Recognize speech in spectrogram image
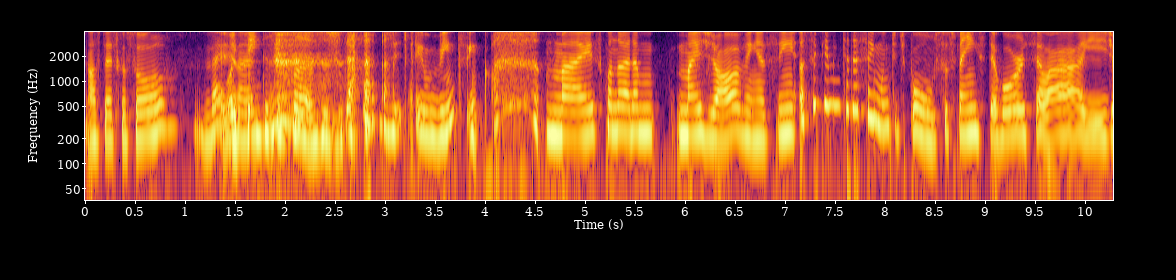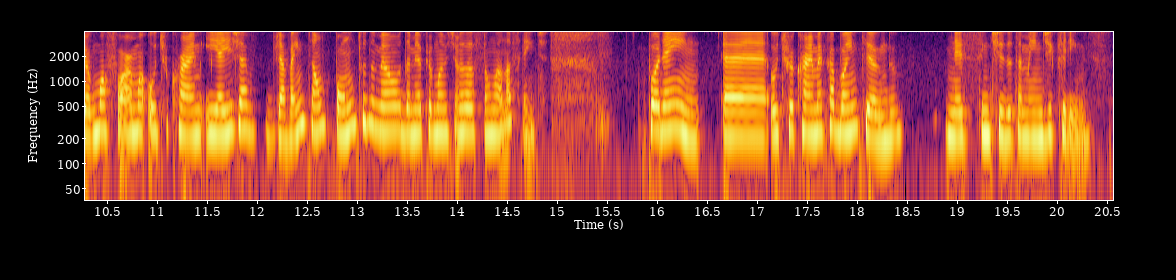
Nossa, parece que eu sou velha, 85 né? anos de idade. Tenho 25. Mas quando eu era mais jovem, assim, eu sempre me interessei muito, tipo, suspense, terror, sei lá, e de alguma forma o true crime. E aí já, já vai entrar um ponto do meu, da minha problematização lá na frente. Porém, é, o true crime acabou entrando nesse sentido também de crimes.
